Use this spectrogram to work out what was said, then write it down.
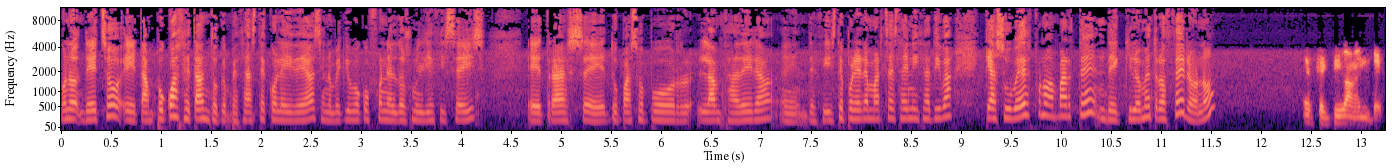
Bueno, de hecho, eh, tampoco hace tanto que empezaste con la idea, si no me equivoco fue en el 2016, eh, tras eh, tu paso por Lanzadera, decidiste poner en marcha esta iniciativa que a su vez forma parte de Kilómetro Cero, ¿no? Efectivamente.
